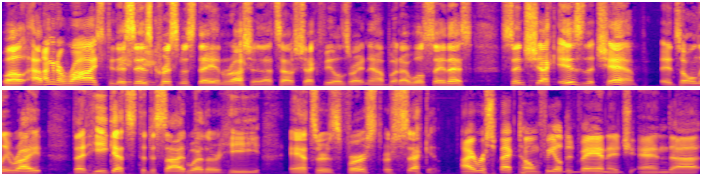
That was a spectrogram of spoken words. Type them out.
Well, how I'm going to rise to this. This is. Christmas Day in Russia. That's how Sheck feels right now. But I will say this: since Sheck is the champ, it's only right that he gets to decide whether he answers first or second. I respect home field advantage, and uh,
